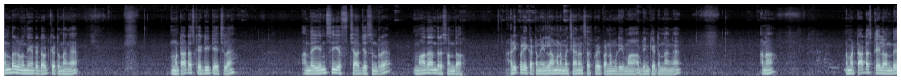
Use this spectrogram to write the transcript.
நண்பர்கள் வந்து என்கிட்ட டவுட் கேட்டிருந்தாங்க. நம்ம டாடா ஸ்கை டிடிஹெச்சில் அந்த என்சிஎஃப் சார்ஜஸ்ன்ற மாதாந்திர சந்தா அடிப்படை கட்டணம் இல்லாமல் நம்ம சேனல் சப்ஸ்கிரைப் பண்ண முடியுமா அப்படின்னு கேட்டிருந்தாங்க. ஆனால் நம்ம டாடா ஸ்கையில் வந்து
